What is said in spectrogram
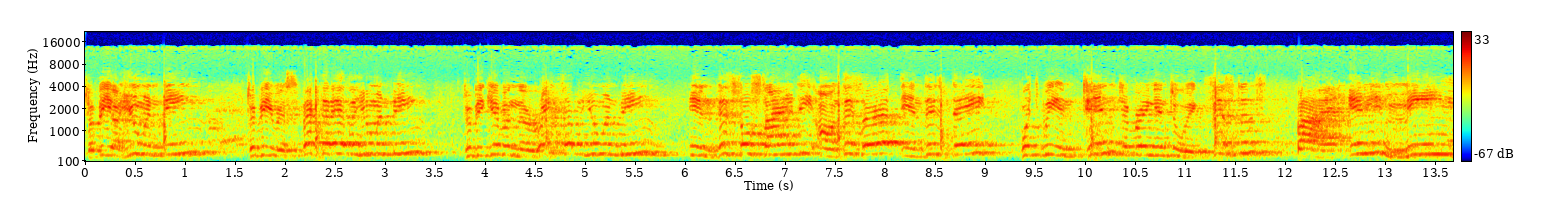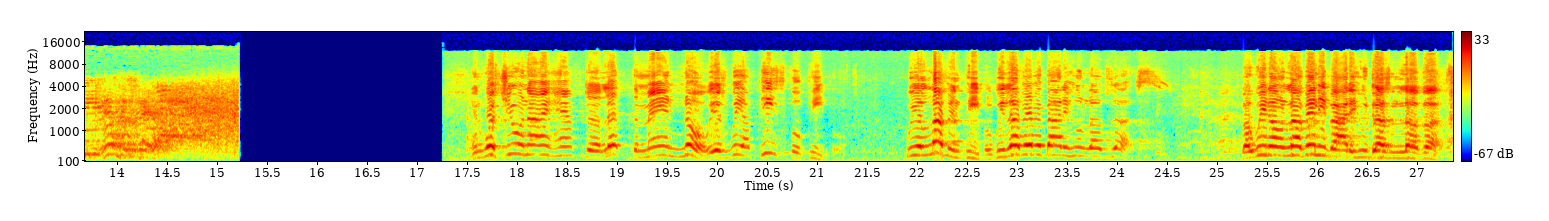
to be a human being, to be respected as a human being, to be given the rights of a human being in this society, on this earth, in this day, which we intend to bring into existence by any means necessary. And what you and I have to let the man know is we are peaceful people. We are loving people. We love everybody who loves us. But we don't love anybody who doesn't love us.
